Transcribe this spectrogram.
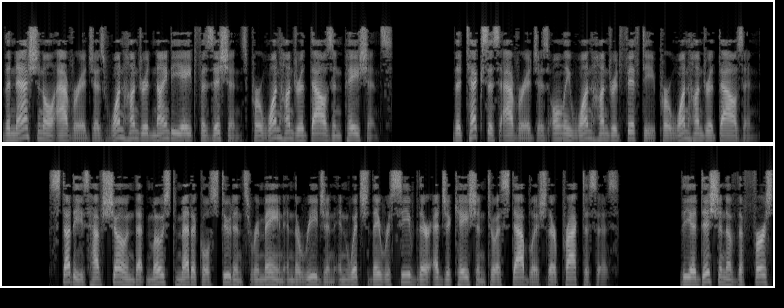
The national average is 198 physicians per 100,000 patients. The Texas average is only 150 per 100,000. Studies have shown that most medical students remain in the region in which they received their education to establish their practices. The addition of the first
